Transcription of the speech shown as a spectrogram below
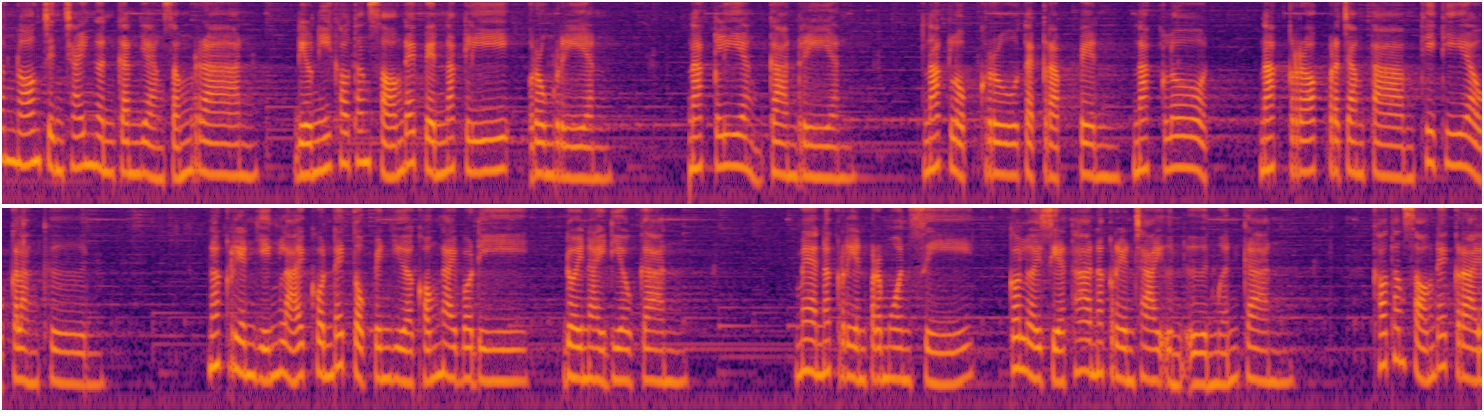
ทั้งน้องจึงใช้เงินกันอย่างสำราญ เดี๋ยวนี้เขาทั้งสองได้เป็นนักลี้โรงเรียน นักเลี่ยงการเรียน นักหลบครูแต่กลับเป็นนักโลด นักร็อกประจำตามที่เที่ยวกลางคืน นักเรียนหญิงหลายคนได้ตกเป็นเหยื่อของนายบดี โดยนายเดียวกัน แม่นักเรียนประมวลสีก็เลยเสียท่านักเรียนชายอื่นๆเหมือนกัน เขาทั้งสองได้กลาย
